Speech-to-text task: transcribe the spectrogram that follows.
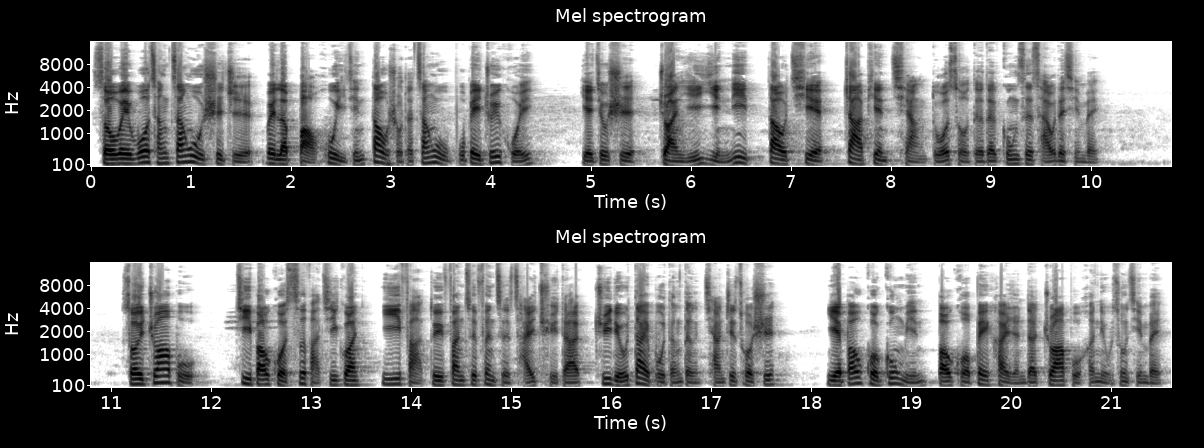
所谓窝藏赃物，是指为了保护已经到手的赃物不被追回。也就是转移、隐匿、盗窃、诈骗、抢夺所得的公私财物的行为。所谓抓捕，既包括司法机关依法对犯罪分子采取的拘留、逮捕等等强制措施，也包括公民、包括被害人的抓捕和扭送行为。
